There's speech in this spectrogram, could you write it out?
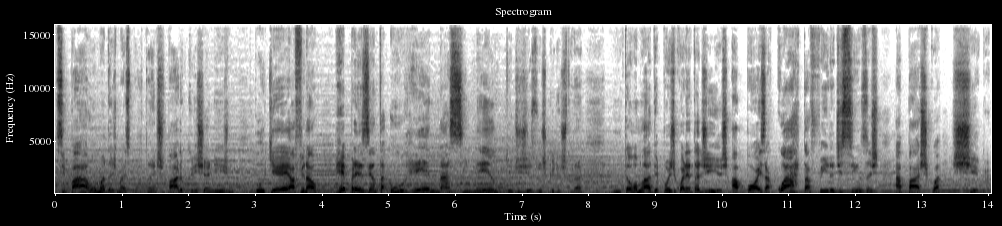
se pá, uma das mais importantes para o cristianismo, porque, afinal, representa o renascimento de Jesus Cristo, né? Então vamos lá, depois de 40 dias, após a quarta-feira de cinzas, a Páscoa chega.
